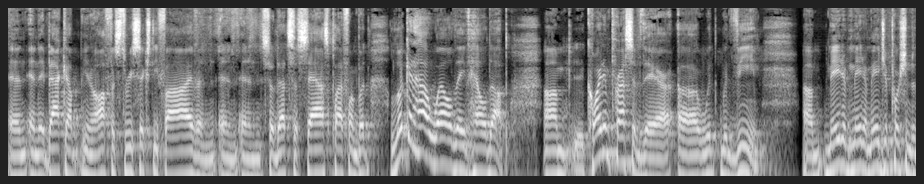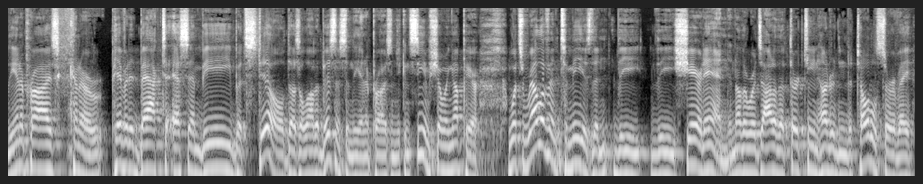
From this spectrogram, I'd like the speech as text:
and, and they back up, you know, Office 365, and, and and so that's a SaaS platform. But look at how well they've held up. Um, quite impressive there uh, with with Veeam. Um, made, a, made a major push into the enterprise, kind of pivoted back to SMB, but still does a lot of business in the enterprise, and you can see him showing up here. What's relevant to me is the, the, the shared N. In other words, out of the 1,300 in the total survey,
